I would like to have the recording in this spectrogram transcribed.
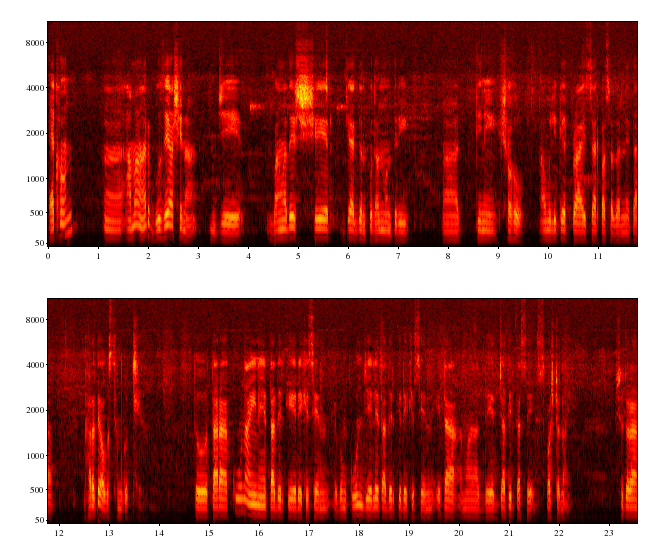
এখন আমার বুঝে আসে না যে বাংলাদেশের যে একজন প্রধানমন্ত্রী তিনি সহ আওয়ামী লীগের প্রায় চার পাঁচ হাজার নেতা ভারতে অবস্থান করছেন। তো তারা কোন আইনে তাদেরকে রেখেছেন এবং কোন জেলে তাদেরকে রেখেছেন এটা আমাদের জাতির কাছে স্পষ্ট নয়। সুতরাং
